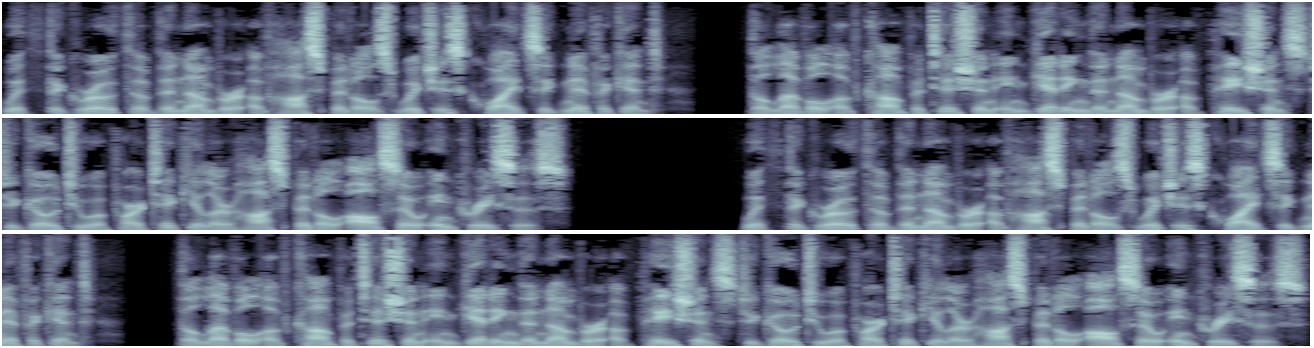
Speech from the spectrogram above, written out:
With the growth of the number of hospitals which is quite significant, the level of competition in getting the number of patients to go to a particular hospital also increases. With the growth of the number of hospitals which is quite significant, the level of competition in getting the number of patients to go to a particular hospital also increases.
